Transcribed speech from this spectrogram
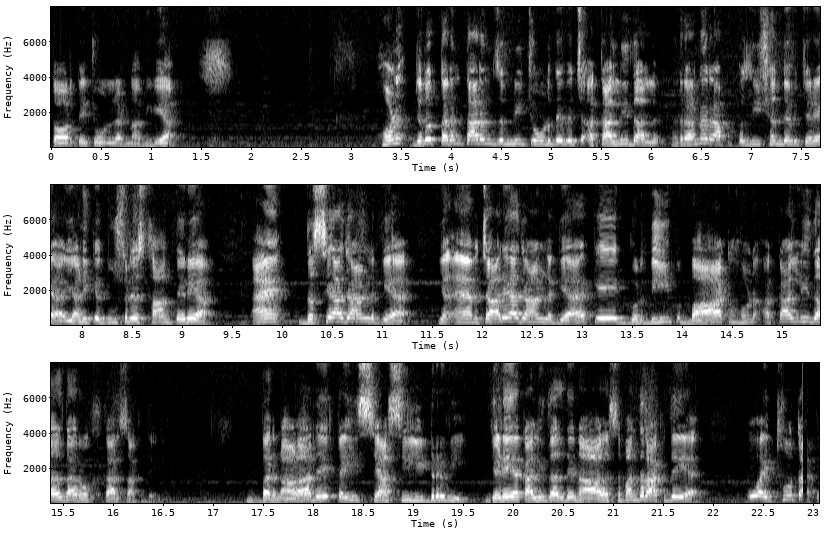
ਤੌਰ ਤੇ ਚੋਣ ਲੜਨਾ ਵੀ ਰਿਹਾ। ਹੁਣ ਜਦੋਂ ਤਰਨਤਾਰਨ ਜ਼ਮਨੀ ਚੋਣ ਦੇ ਵਿੱਚ Akali Dal runner up position ਦੇ ਵਿੱਚ ਰਿਹਾ, ਯਾਨੀ ਕਿ ਦੂਸਰੇ ਸਥਾਨ ਤੇ ਰਿਹਾ, ਐ ਦੱਸਿਆ ਜਾਣ ਲੱਗਿਆ ਜਾਂ ਐ ਵਿਚਾਰਿਆ ਜਾਣ ਲੱਗਿਆ ਕਿ ਗੁਰਦੀਪ ਬਾਠ ਹੁਣ ਅਕਾਲੀ ਦਲ ਦਾ ਰੁਖ ਕਰ ਸਕਦੇ ਨੇ। ਬਰਨਾਲਾ ਦੇ ਕਈ ਸਿਆਸੀ ਲੀਡਰ ਵੀ ਜਿਹੜੇ ਅਕਾਲੀ ਦਲ ਦੇ ਨਾਲ ਸੰਬੰਧ ਰੱਖਦੇ ਆ, ਉਹ ਇੱਥੋਂ ਤੱਕ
